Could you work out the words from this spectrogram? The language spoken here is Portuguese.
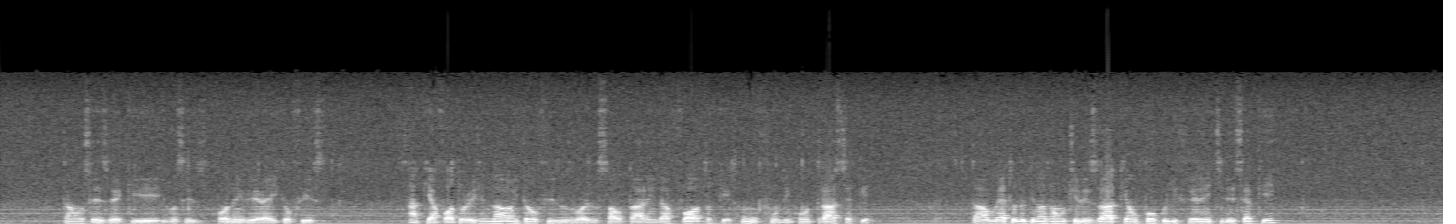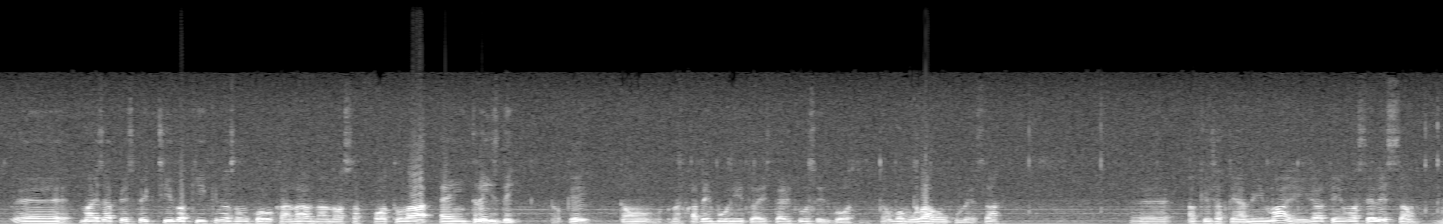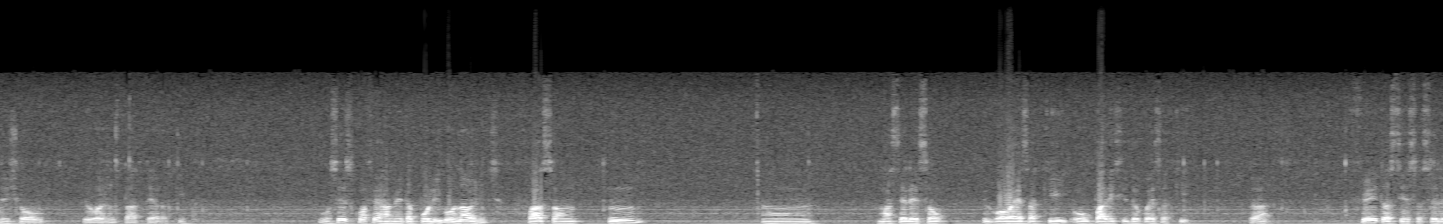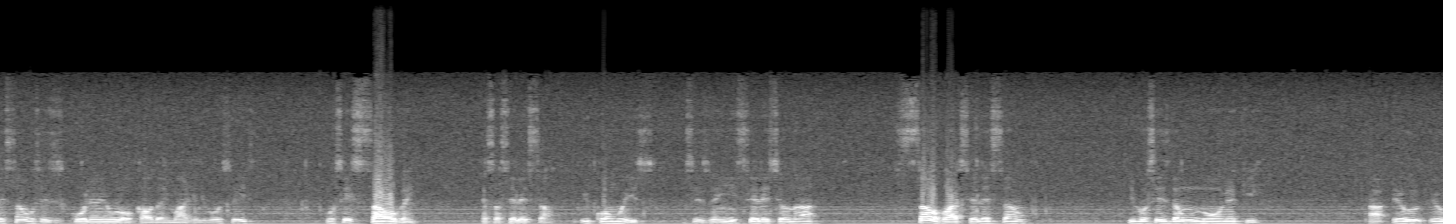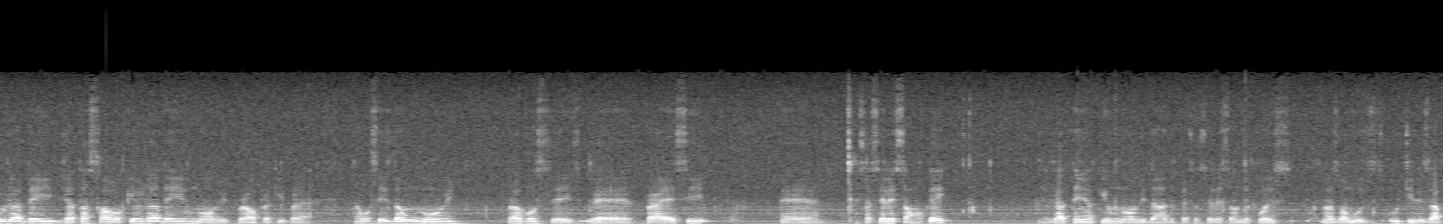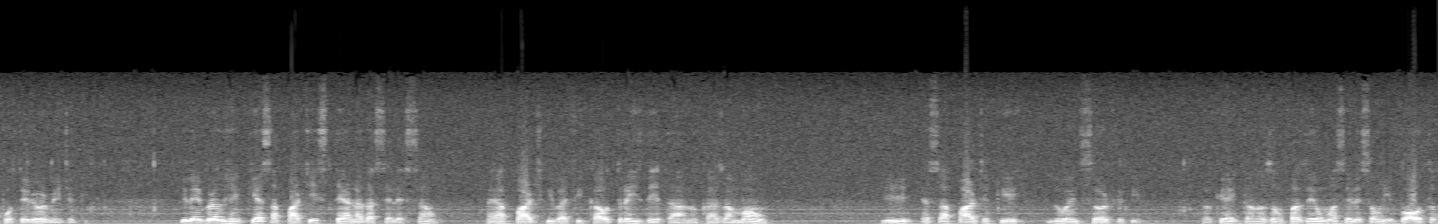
Então vocês vê que vocês podem ver aí que eu fiz aqui a foto original então eu fiz os noivos saltarem da foto aqui com um fundo em contraste aqui. Então o método que nós vamos utilizar aqui é um pouco diferente desse aqui. É, mas a perspectiva aqui que nós vamos colocar na, na nossa foto lá é em 3D ok? Então vai ficar bem bonito aí espero que vocês gostem. Então vamos lá vamos começar é, aqui eu já tenho a minha imagem, já tenho uma seleção. Deixa eu, eu ajustar a tela aqui. Vocês com a ferramenta poligonal, gente, façam um, um, uma seleção igual essa aqui ou parecida com essa aqui, tá? Feita assim essa seleção, vocês escolhem o local da imagem de vocês. Vocês salvem essa seleção. E como isso? Vocês vêm em selecionar, salvar seleção e vocês dão um nome aqui tá? eu, eu já dei, já está salvo aqui, eu já dei um nome próprio aqui para ela então vocês dão um nome para vocês, é, para esse é, essa seleção, ok? Eu já tenho aqui um nome dado para essa seleção, depois nós vamos utilizar posteriormente aqui. E lembrando, gente, que essa parte externa da seleção é a parte que vai ficar o 3D, tá? No caso, a mão e essa parte aqui do Endsurf aqui ok? Então nós vamos fazer uma seleção em volta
